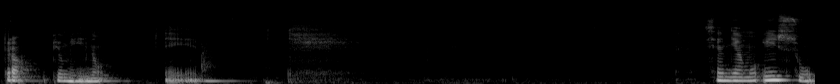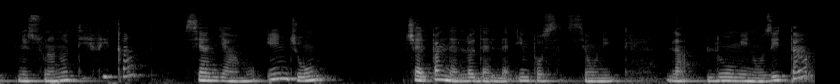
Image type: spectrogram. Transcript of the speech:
però più o meno... Eh, se andiamo in su nessuna notifica, se andiamo in giù c'è il pannello delle impostazioni, la luminosità,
